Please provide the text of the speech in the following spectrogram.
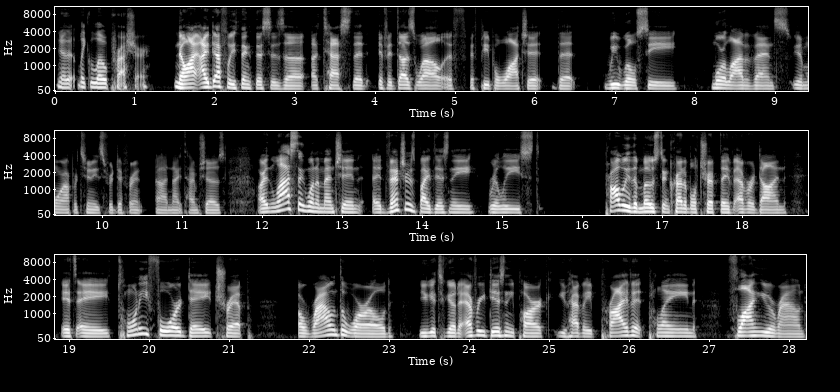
you know, like low pressure. No, I, I definitely think this is a, a test that if it does well, if if people watch it, that we will see more live events, you know, more opportunities for different uh, nighttime shows. All right, and the last thing I want to mention, Adventures by Disney released probably the most incredible trip they've ever done. It's a 24 day trip around the world. You get to go to every Disney park. You have a private plane flying you around.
